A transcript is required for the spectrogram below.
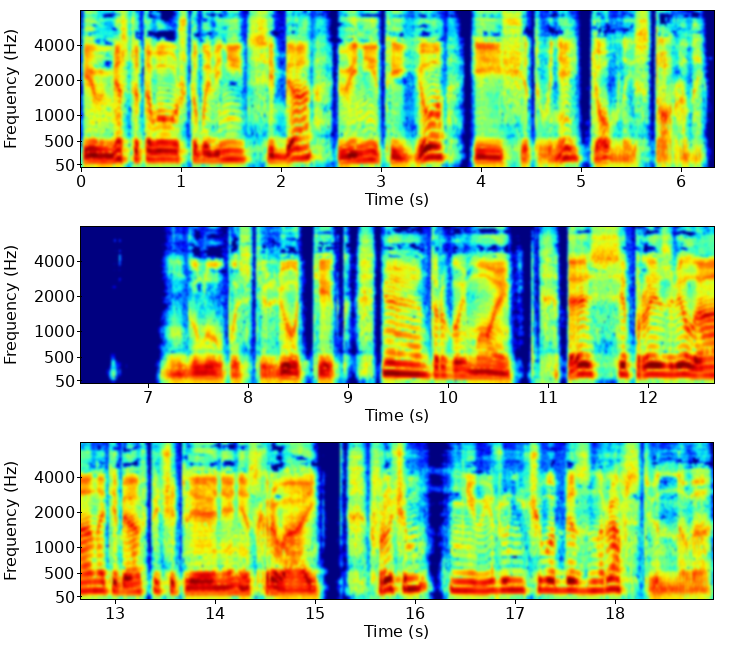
и вместо того, чтобы винить себя, винит ее и ищет в ней темные стороны. Глупости, Лютик. Нет, дорогой мой, Эсси произвела на тебя впечатление, не скрывай. Впрочем, не вижу ничего безнравственного.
